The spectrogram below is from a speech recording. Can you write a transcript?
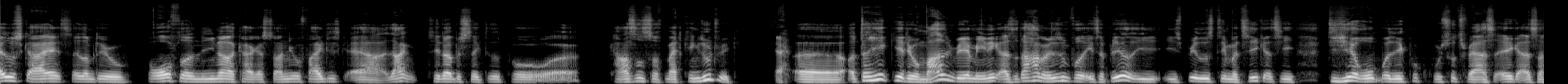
Isle of Sky, selvom det jo på overfladen ligner Carcassonne, jo faktisk er langt tættere besigtet på uh, Castles of Mad King Ludwig. Ja. Uh, og der giver det jo meget mere mening. Altså, der har man ligesom fået etableret i, i spillets tematik at sige, de her rum må ligge på kryds og tværs, ikke? Altså,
